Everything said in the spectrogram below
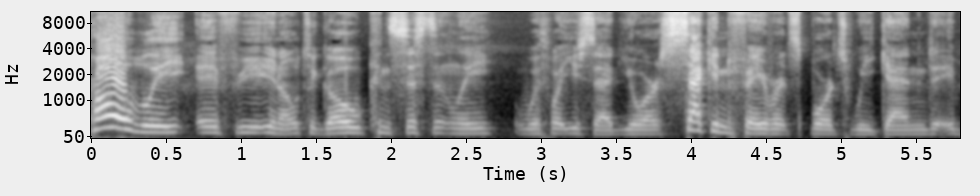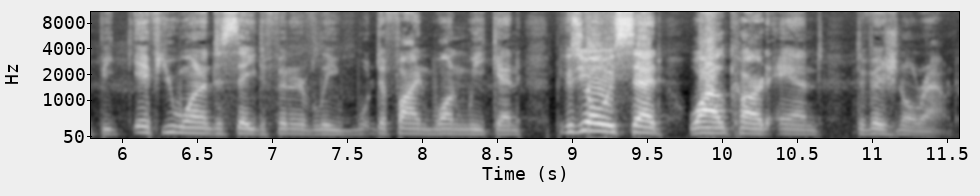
probably, if you you know, to go consistently with what you said, your second favorite sports weekend. If you wanted to say definitively define one weekend, because you always said wild card and divisional round.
